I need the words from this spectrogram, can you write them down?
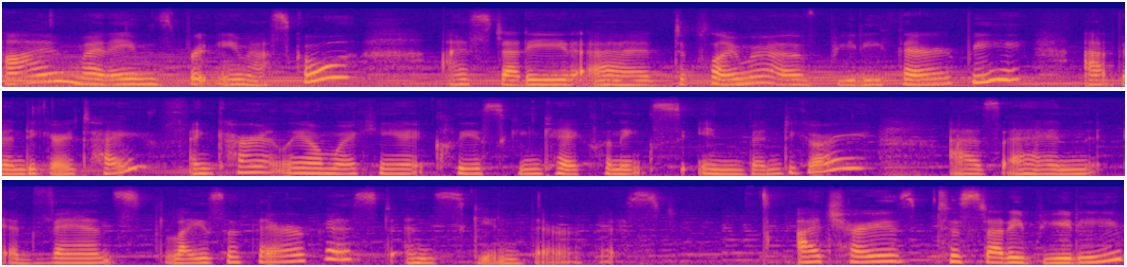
Hi, my name is Brittany Maskell. I studied a Diploma of Beauty Therapy at Bendigo TAFE and currently I'm working at Clear Skincare Clinics in Bendigo as an advanced laser therapist and skin therapist. I chose to study beauty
